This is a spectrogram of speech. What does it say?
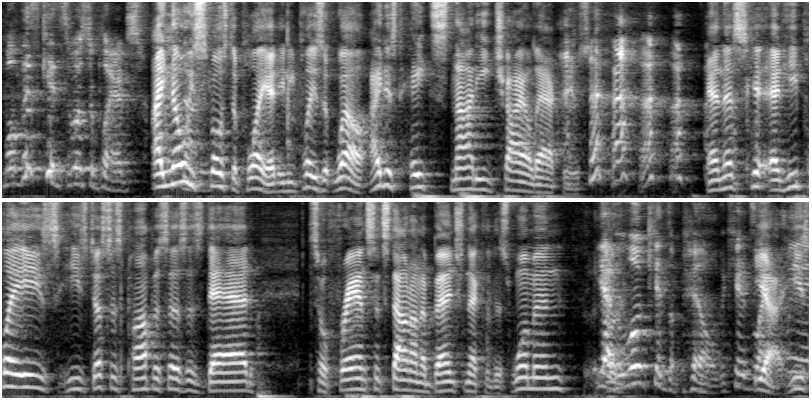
Well, this kid's supposed to play it. I know he's supposed to play it, and he plays it well. I just hate snotty child actors. and that's and he plays. He's just as pompous as his dad. So Fran sits down on a bench next to this woman. Yeah, the little kid's a pill. The kid's like, Yeah, yeah, he's-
